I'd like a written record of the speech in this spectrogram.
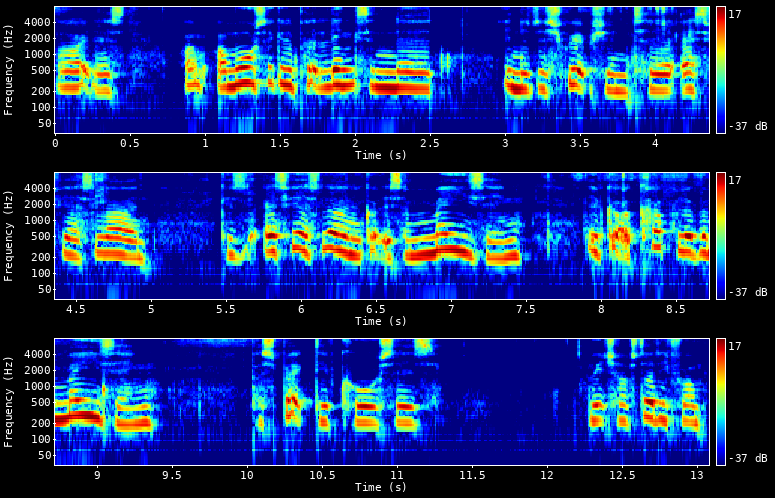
I like this. I'm, I'm also going to put links in the in the description to SVS Learn because SVS Learn have got this amazing. They've got a couple of amazing perspective courses which I've studied from.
